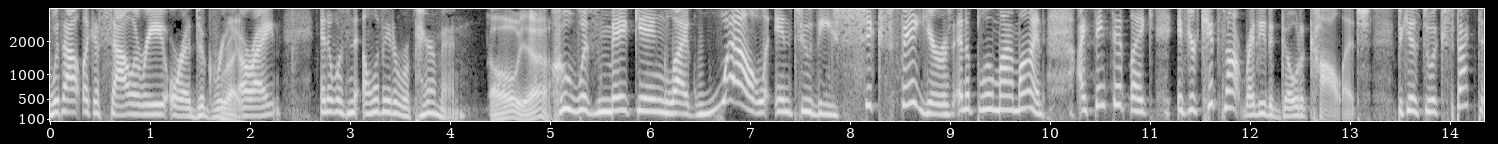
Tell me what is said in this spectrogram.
without like a salary or a degree, Right. all right? And it was an elevator repairman Oh yeah. who was making like well into these six figures and it blew my mind. I think that like if your kid's not ready to go to college because to expect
